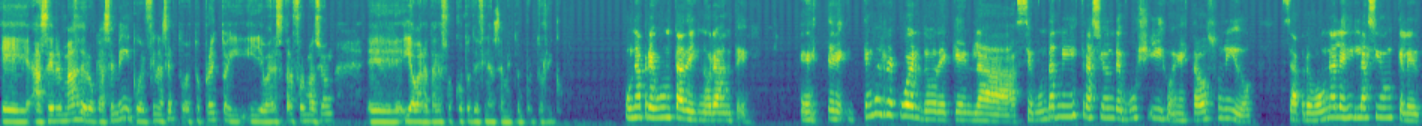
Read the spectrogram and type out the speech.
eh, hacer más de lo que hacen y poder financiar todos estos proyectos y, llevar esa transformación eh, y abaratar esos costos de financiamiento en Puerto Rico. Una pregunta de ignorante. Este, tengo el recuerdo de que en la segunda administración de Bush hijo en Estados Unidos se aprobó una legislación que le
